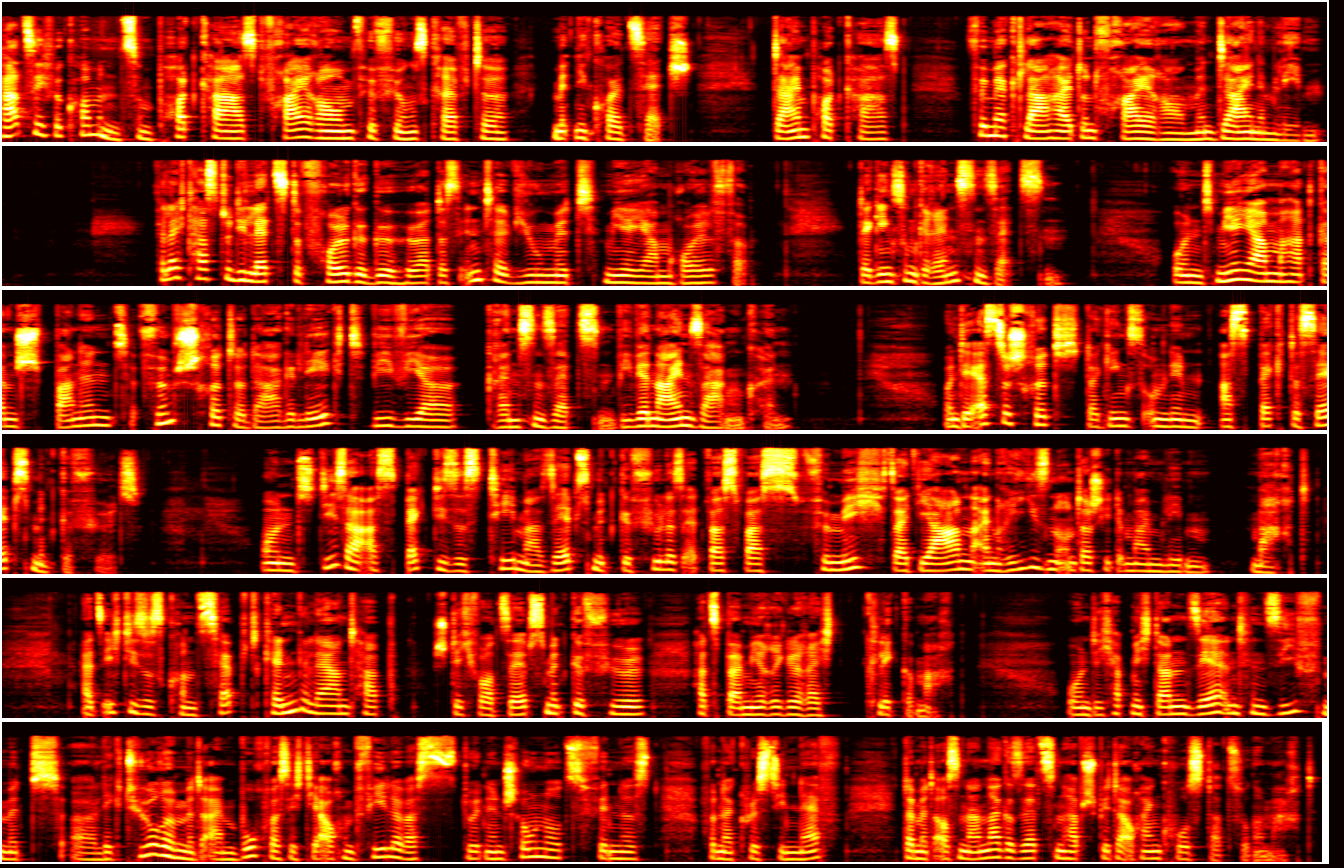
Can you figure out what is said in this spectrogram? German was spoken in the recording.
Herzlich willkommen zum Podcast Freiraum für Führungskräfte mit Nicole Zetsch, dein Podcast für mehr Klarheit und Freiraum in deinem Leben. Vielleicht hast du die letzte Folge gehört, das Interview mit Mirjam Rolfe. Da ging es um Grenzen setzen. Und Mirjam hat ganz spannend fünf Schritte dargelegt, wie wir Grenzen setzen, wie wir Nein sagen können. Und der erste Schritt, da ging es um den Aspekt des Selbstmitgefühls. Und dieser Aspekt, dieses Thema Selbstmitgefühl ist etwas, was für mich seit Jahren einen Riesenunterschied in meinem Leben macht. Als ich dieses Konzept kennengelernt habe, Stichwort Selbstmitgefühl, hat es bei mir regelrecht Klick gemacht. Und ich habe mich dann sehr intensiv mit äh, Lektüre, mit einem Buch, was ich dir auch empfehle, was du in den Show Notes findest, von der Christine Neff, damit auseinandergesetzt und habe später auch einen Kurs dazu gemacht.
